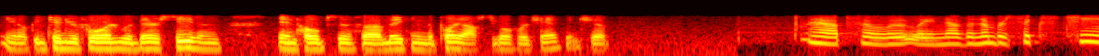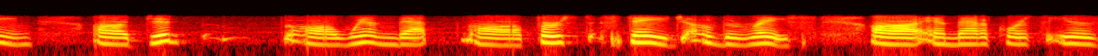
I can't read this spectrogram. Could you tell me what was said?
you know, continue forward with their season in hopes of uh, making the playoffs to go for a championship. Absolutely. Now, the number 16 uh, did uh, win that uh, first stage of the race, uh, and that, of course, is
